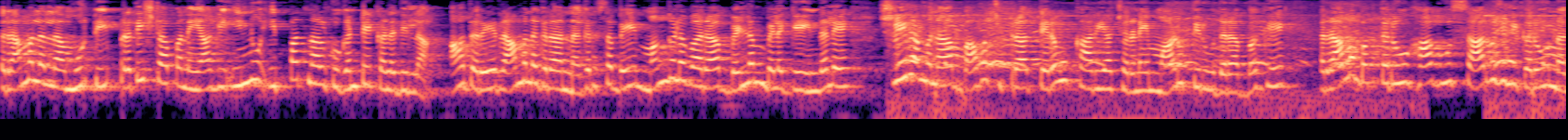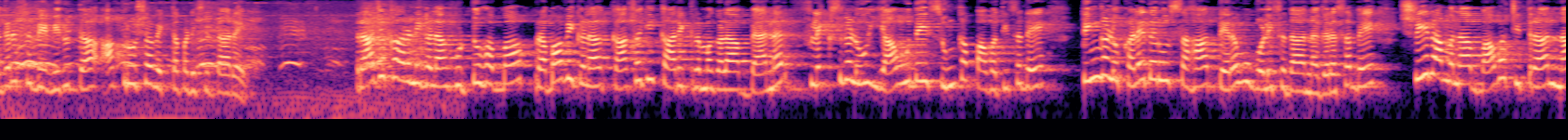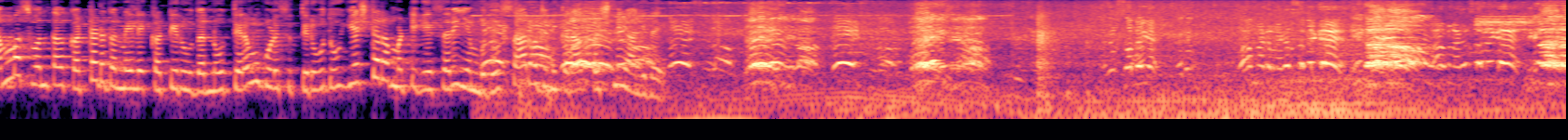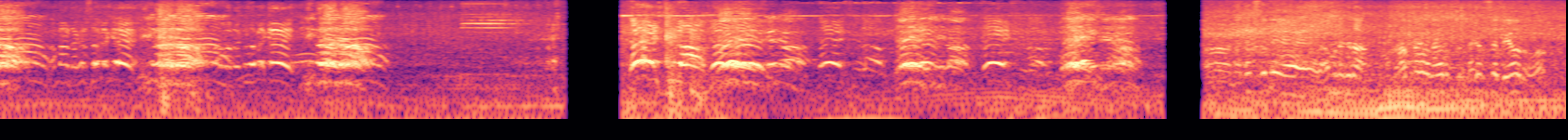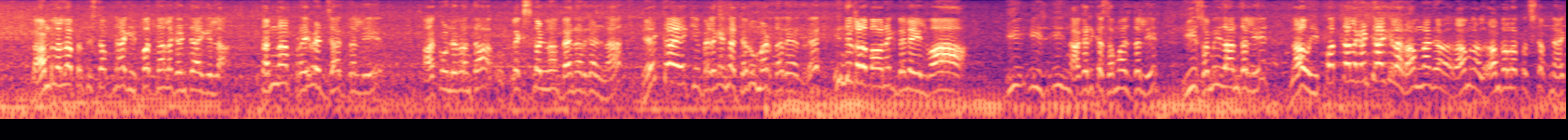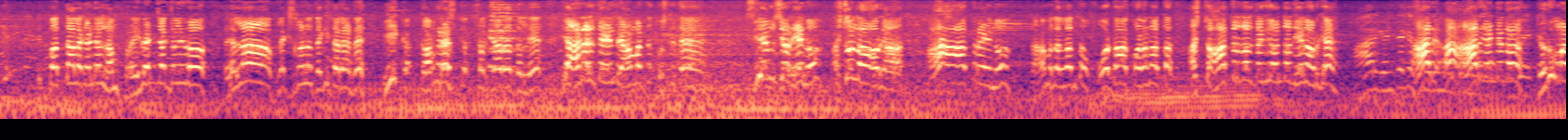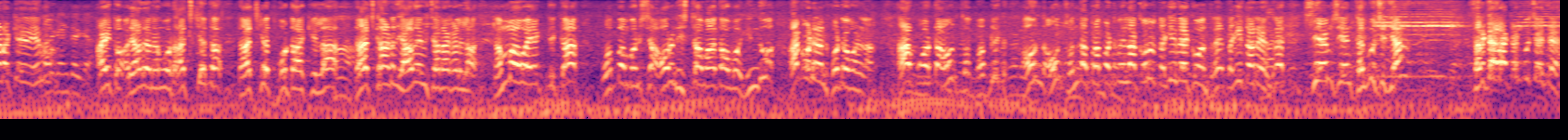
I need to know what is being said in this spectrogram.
ರಾಮಲಲ್ಲ ಮೂರ್ತಿ ಪ್ರತಿಷ್ಠಾಪನೆಯಾಗಿ ಇನ್ನೂ ಇಪ್ಪತ್ನಾಲ್ಕು ಗಂಟೆ ಕಳೆದಿಲ್ಲ. ಆದರೆ ರಾಮನಗರ ನಗರಸಭೆ ಮಂಗಳವಾರ ಬೆಳ್ಳಂಬೆಳಗ್ಗೆಯಿಂದಲೇ ಶ್ರೀರಾಮನ ಭಾವಚಿತ್ರ ತೆರವು ಕಾರ್ಯಾಚರಣೆ ಮಾಡುತ್ತಿರುವುದರ ಬಗ್ಗೆ ರಾಮಭಕ್ತರು ಹಾಗೂ ಸಾರ್ವಜನಿಕರು ನಗರಸಭೆ ವಿರುದ್ಧ ಆಕ್ರೋಶ ವ್ಯಕ್ತಪಡಿಸಿದ್ದಾರೆ. ರಾಜಕಾರಣಿಗಳ ಹುಟ್ಟುಹಬ್ಬ, ಪ್ರಭಾವಿಗಳ ಖಾಸಗಿ ಕಾರ್ಯಕ್ರಮಗಳ ಬ್ಯಾನರ್, ಫ್ಲೆಕ್ಸ್ಗಳು ಯಾವುದೇ ಸುಂಕ ಪಾವತಿಸದೆ ತಿಂಗಳು ಕಳೆದರೂ ಸಹ ತೆರವುಗೊಳಿಸದ ನಗರಸಭೆ, ಶ್ರೀರಾಮನ ಭಾವಚಿತ್ರ ನಮ್ಮ ಸ್ವಂತ ಕಟ್ಟಡದ ಮೇಲೆ ಕಟ್ಟಿರುವುದನ್ನು ತೆರವುಗೊಳಿಸುತ್ತಿರುವುದು ಎಷ್ಟರ ಮಟ್ಟಿಗೆ ಸರಿ ಎಂಬುದು ಸಾರ್ವಜನಿಕರ ಪ್ರಶ್ನೆಯಾಗಿದೆ. ನಗರಸಭೆಗೆ ರಾಮನಗರ ನಗರಸಭೆಗೆ ರಾಮ ನಗರಸಭೆಗೆ ರಾಮ ನಗರಸಭೆಗೆ ರಾಮ ನಗರಸಭೆಗೆ ಜೈ ಶ್ರೀರಾಮ್ ಜೈ ಶ್ರೀರಾಮ್ ಜೈ ಶ್ರೀರಾಮ್ ಜೈ ಶ್ರೀರಾಮ್ ಜೈ ಶ್ರೀರಾಮ್ ಜೈ ಶ್ರೀರಾಮ್ ನಗರಸಭೆ ರಾಮನಗರ ರಾಮನಗರ ನಗರಸಭೆಯವರು ರಾಮಲಲ್ಲ ಪ್ರತಿಷ್ಠಾಪನೆ ಆಗಿ ಇಪ್ಪತ್ನಾಲ್ಕು ಗಂಟೆ ಆಗಿಲ್ಲ. ತನ್ನ ಪ್ರೈವೇಟ್ ಜಾಗದಲ್ಲಿ ಹಾಕೊಂಡಿರುವಂಥ ಫ್ಲೆಕ್ಸ್ಗಳನ್ನ ಬ್ಯಾನರ್ಗಳನ್ನ ಏಕಾಏಕಿ ಬೆಳಗ್ಗೆಯಿಂದ ತೆರವು ಮಾಡ್ತಾರೆ ಅಂದ್ರೆ ಹಿಂದೂಗಳ ಭಾವನೆಗೆ ಬೆಲೆ ಇಲ್ವಾ? ಈ ಈ ನಾಗರಿಕ ಸಮಾಜದಲ್ಲಿ, ಈ ಸಂವಿಧಾನದಲ್ಲಿ ನಾವು ಇಪ್ಪತ್ನಾಲ್ಕು ಗಂಟೆ ಆಗಿಲ್ಲ ರಾಮನಗರ ರಾಮ ರಾಮಲಲ್ಲ ಪ್ರತಿಷ್ಠಾಪನೆ ಆಗಿ ಇಪ್ಪತ್ನಾಲ್ಕು ಗಂಟೆಯಲ್ಲಿ ನಮ್ಮ ಪ್ರೈವೇಟ್ ಜಾಗದಲ್ಲಿರೋ ಎಲ್ಲ ಫ್ಲೆಕ್ಸ್ಗಳನ್ನ ತೆಗಿತಾರೆ ಅಂದ್ರೆ ಈ ಕಾಂಗ್ರೆಸ್ ಸರ್ಕಾರದಲ್ಲಿ ಈ ಆಡಳಿತ ಏನ್ರಿ ಯಾವ ಮಟ್ಟಕ್ಕೆ ಕುಸ್ತಿದೆ? ಸಿ ಎಂ ಸಿ ಅವ್ರು ಏನು? ಅಷ್ಟೊಂದು ಅವ್ರಿಗೆ ಆ ಆತ್ರ ಏನು? ರಾಮದಲ್ಲಂತೂ ಫೋಟೋ ಹಾಕೊಳ್ಳೋಣ ಅಂತ ಅಷ್ಟು ಆತ್ರದಲ್ಲಿ ತೆಗೆಯುವಂಥದ್ದು ಏನು ಅವ್ರಿಗೆ? ಆರು ಗಂಟೆಗೆ ಗಂಟೆ ಶುರು ಮಾಡಕ್ಕೆ ಏನು? ಆಯ್ತು ಯಾವ್ದೇ ನಾವು ರಾಜಕೀಯದ ರಾಜಕೀಯದ ಫೋಟೋ ಹಾಕಿಲ್ಲ. ರಾಜಕಾರಣದ ಯಾವುದೇ ವಿಚಾರಗಳಿಲ್ಲ. ನಮ್ಮ ವೈಯಕ್ತಿಕ ಒಬ್ಬ ಮನುಷ್ಯ ಅವ್ರನ್ನ ಇಷ್ಟವಾದ ಒಬ್ಬ ಹಿಂದೂ ಹಾಕೊಂಡೆ ನನ್ನ ಫೋಟೋಗಳನ್ನ ಆ ಫೋಟೋ ಅವ್ನು ಪಬ್ಲಿಕ್ ಅವ್ನು ಅವ್ನು ಸ್ವಂತ ಪ್ರಾಪರ್ಟಿ ಮೇಲೆ ಹಾಕೋರು ತೆಗಿಬೇಕು ಅಂದ್ರೆ ತೆಗಿತಾರೆ ಅಂದ್ರೆ ಸಿ ಎಂ ಸಿ ಏನ್ ಕಲ್ಪಿಸಿದ್ಯಾ ಸರ್ಕಾರ ಕಣ್ಮುಚ್ಚೈತೆ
